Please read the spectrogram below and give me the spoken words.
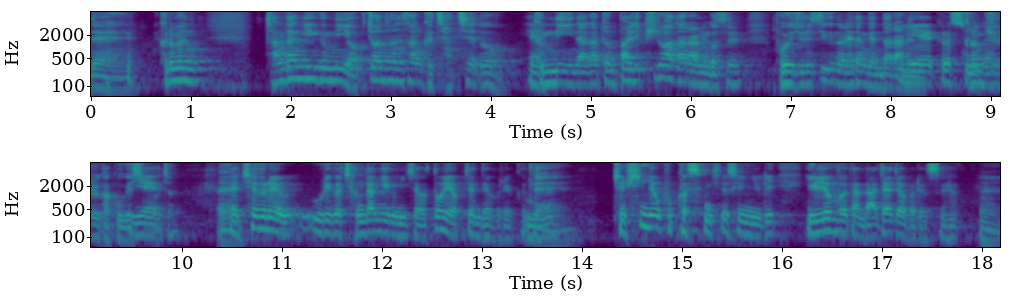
네. 그러면 장단기 금리 역전 현상 그 자체도 예. 금리 인하가 좀 빨리 필요하다라는 것을 보여주는 시그널에 해당된다라는 예. 그런 뷰를 갖고 계신 예. 거죠. 네, 최근에 우리 그 장단기 금리자가 또 역전돼 버렸거든요. 네. 지금 10년 국가 수익률이 1년보다 낮아져 버렸어요. 네.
